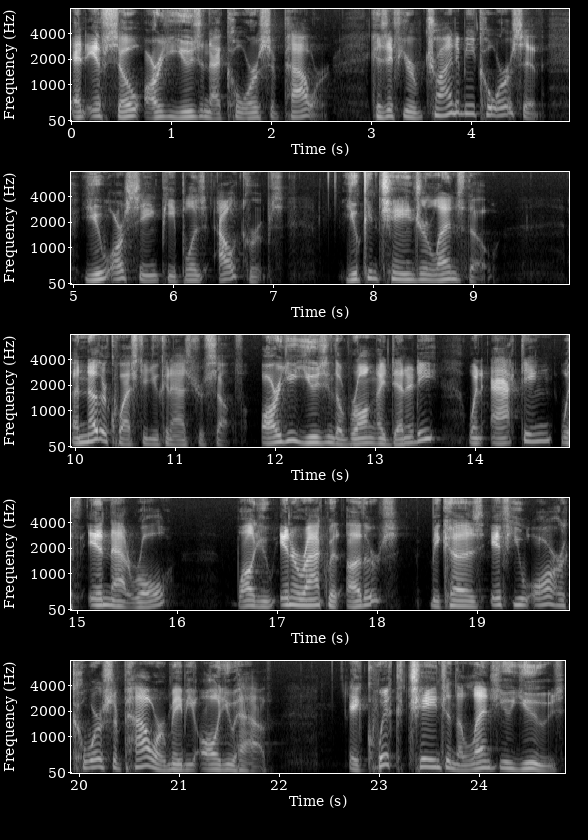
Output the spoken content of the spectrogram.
And if so, are you using that coercive power? Because if you're trying to be coercive, you are seeing people as outgroups. You can change your lens though. Another question you can ask yourself Are you using the wrong identity when acting within that role while you interact with others? Because if you are, a coercive power may be all you have. A quick change in the lens you use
